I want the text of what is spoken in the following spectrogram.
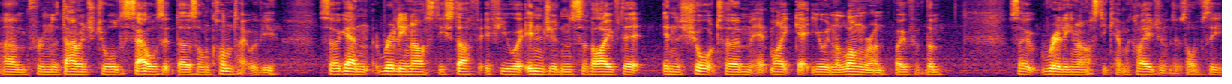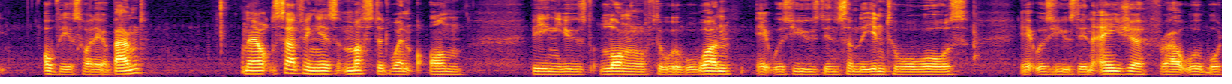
um, from the damage to all the cells it does on contact with you. So again, really nasty stuff. If you were injured and survived it in the short term, it might get you in the long run, both of them. So really nasty chemical agents. It's obviously obvious why they were banned. Now, the sad thing is, mustard went on being used long after World War One. It was used in some of the interwar wars. It was used in Asia throughout World War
